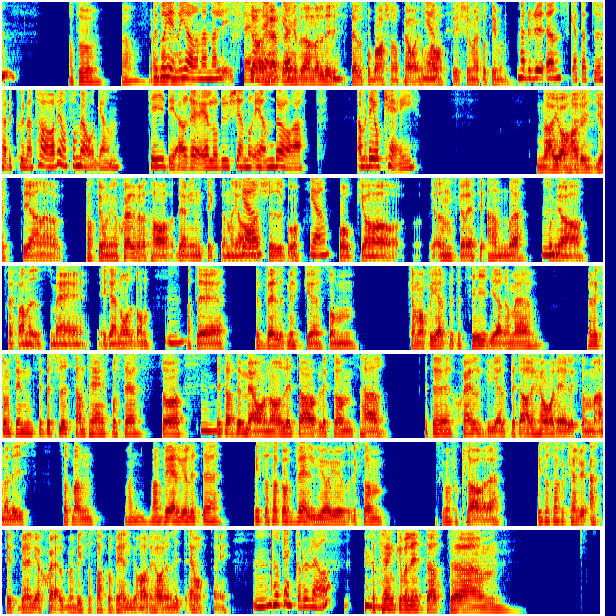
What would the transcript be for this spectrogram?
Alltså, ja. Du går in och gör en analys helt Gör enkelt. helt enkelt en analys istället för att bara köra på i 180 km i timmen. Hade du önskat att du hade kunnat ha den förmågan tidigare eller du känner ändå att ja, men det är okej? Nej, jag hade jättegärna personligen själv velat ha den insikten när jag Ja. var 20. Ja. Och jag, jag önskar det till andra som jag träffar nu som är i den åldern. Att det är, det är väldigt mycket som kan man få hjälp lite tidigare med, med liksom sin, sin beslutshanteringsprocess och lite av demoner, lite av liksom så här lite självhjälp, lite ADHD liksom analys så att man, man, man väljer lite, vissa saker väljer ju liksom, hur ska man förklara det? Vissa saker kan du aktivt välja själv, men vissa saker väljer ADHD lite åt dig. Mm. Hur tänker du då? Jag tänker väl lite att ehm,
